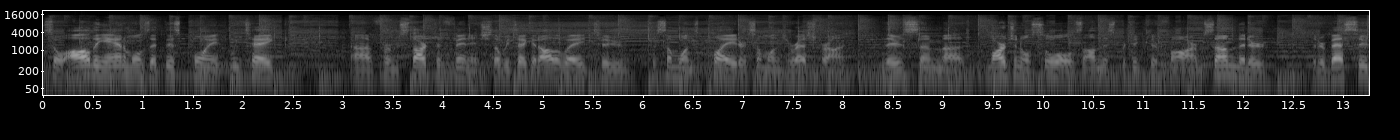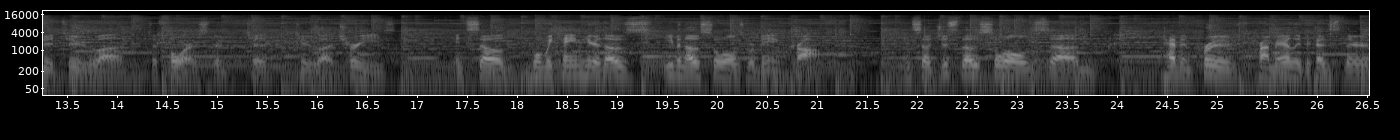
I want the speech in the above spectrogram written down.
so all the animals at this point we take uh, from start to finish. So we take it all the way to, to someone's plate or someone's restaurant. There's some uh, marginal soils on this particular farm, some that are, that are best suited to, uh, to forest or to, to uh, trees. And so when we came here, those, even those soils were being cropped. And so just those soils um, have improved primarily because they're,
